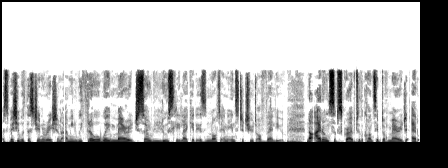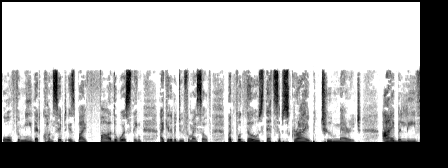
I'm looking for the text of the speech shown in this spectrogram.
especially with this generation, I mean, we throw away marriage so loosely, like it is not an institute of value. Mm. Now, I don't subscribe to the concept of marriage at all. For me, that concept is by far the worst thing I could ever do for myself. But for those that subscribe to marriage, I believe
